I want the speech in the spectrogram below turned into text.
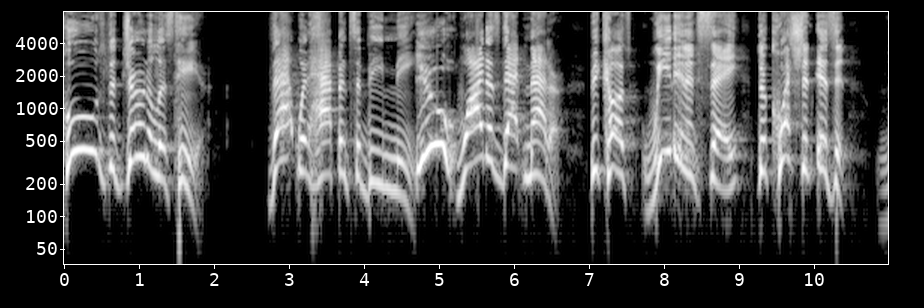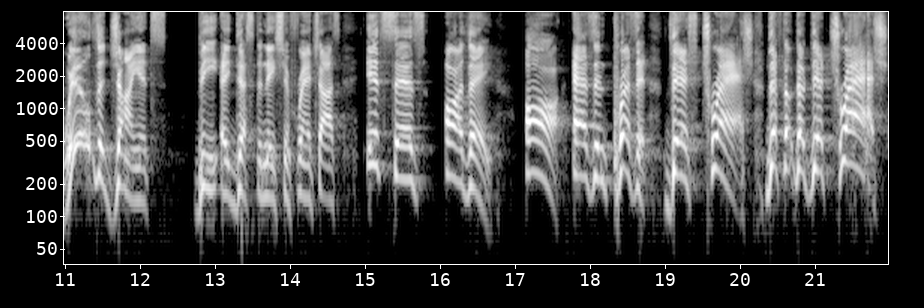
who's the journalist here? That would happen to be me. You. Why does that matter? Because we didn't say the question isn't Will the Giants be a destination franchise? It says, are they? Are, as in present, there's trash. That's the, the, they're trash,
